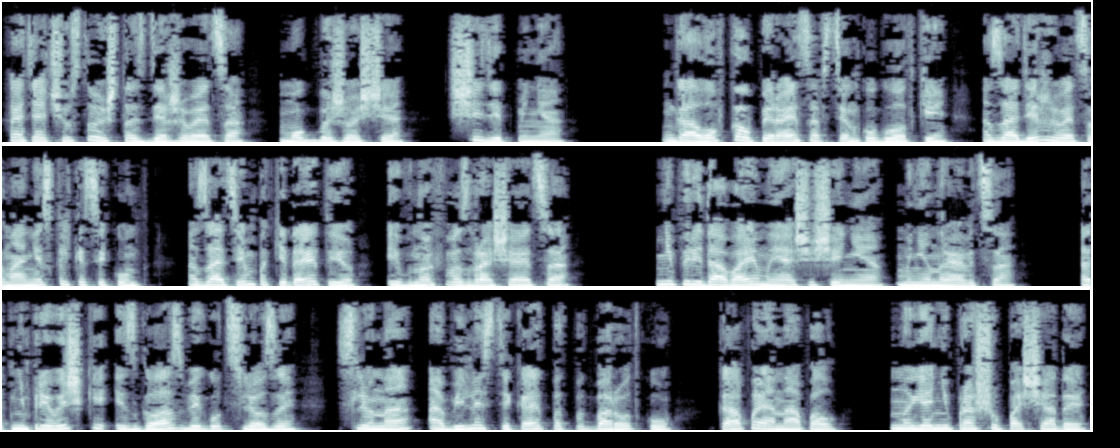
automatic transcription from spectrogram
Хотя чувствую, что сдерживается, мог бы жестче. Щадит меня. Головка упирается в стенку глотки, задерживается на несколько секунд, затем покидает ее и вновь возвращается. Непередаваемые ощущения, мне нравятся. От непривычки из глаз бегут слезы, слюна обильно стекает под подбородку, капая на пол. Но я не прошу пощады,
